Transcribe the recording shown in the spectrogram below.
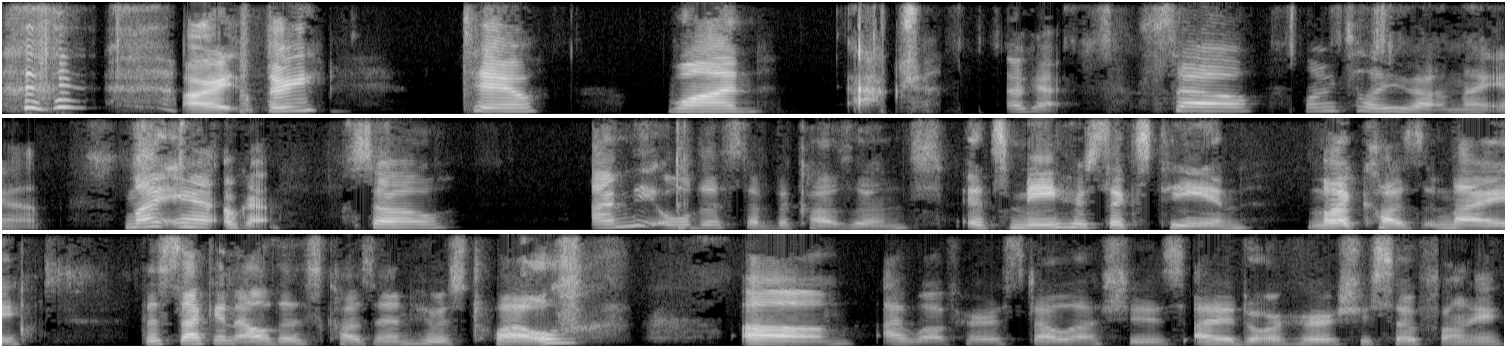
All right. Three, two, one, action. Okay. So let me tell you about my aunt. My aunt. Okay. So I'm the oldest of the cousins. It's me who's 16. My cousin, my the second eldest cousin who is 12. Um, I love her, Stella. She's I adore her. She's so funny.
